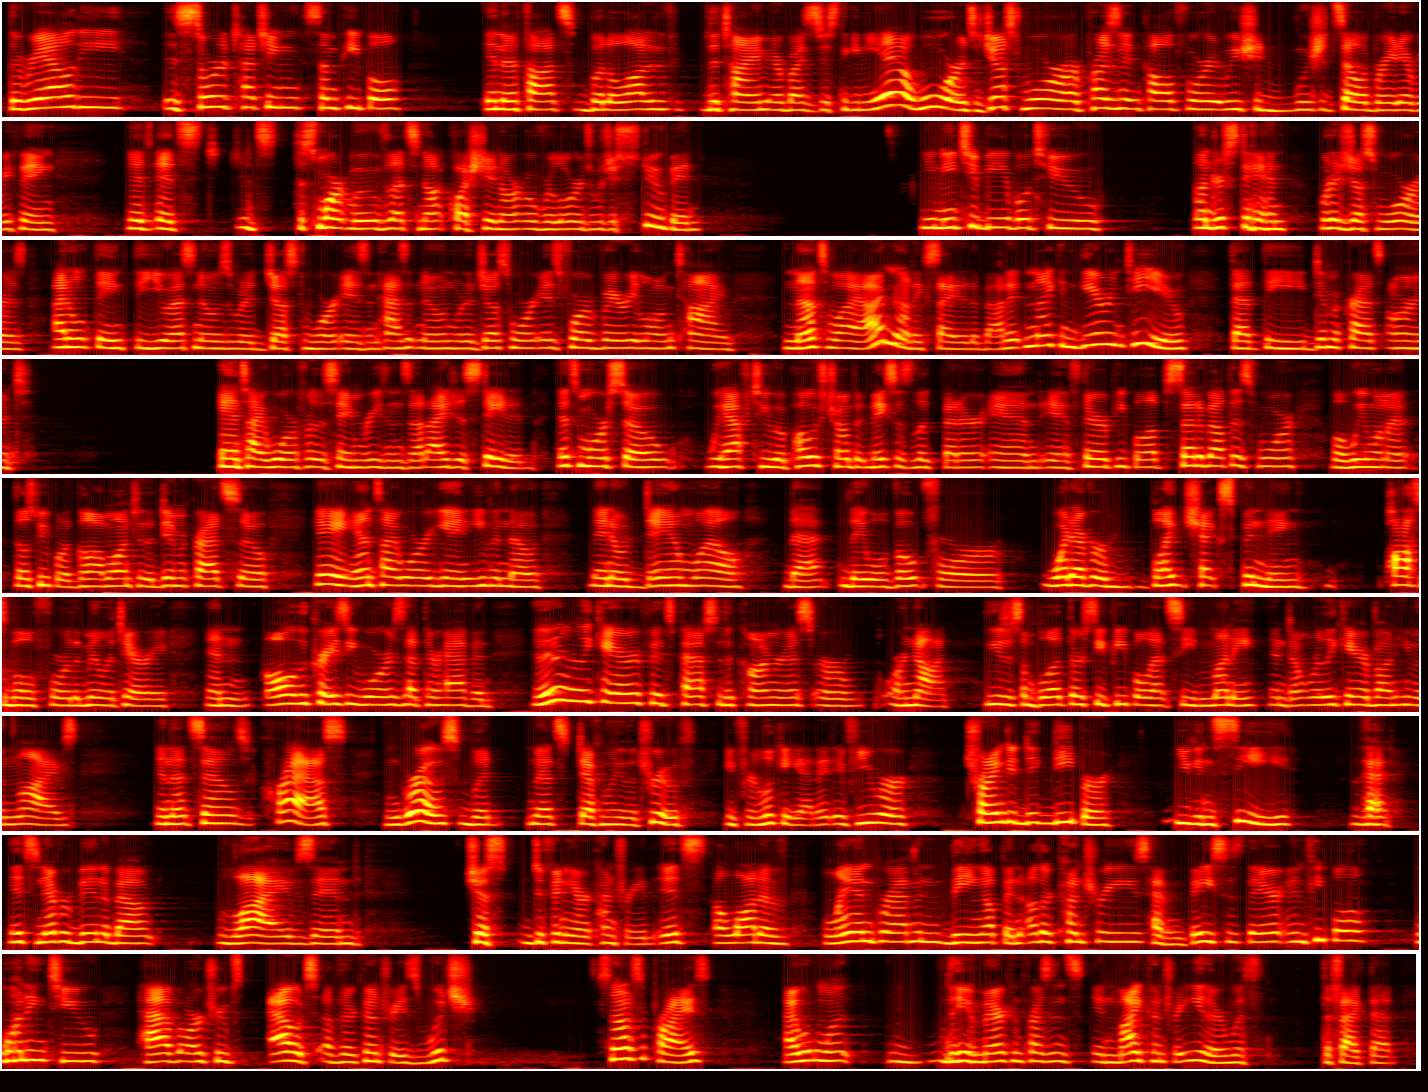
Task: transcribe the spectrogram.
The reality is sort of touching some people in their thoughts, but a lot of the time everybody's just thinking, "Yeah, war. It's a just war. Our president called for it. We should we should celebrate everything." It, it's it's the smart move. Let's not question our overlords, which is stupid. You need to be able to understand what a just war is. I don't think the U.S. knows what a just war is and hasn't known what a just war is for a very long time, and that's why I'm not excited about it. And I can guarantee you that the Democrats aren't anti war for the same reasons that I just stated. It's more so we have to oppose Trump. It makes us look better. And if there are people upset about this war, well, we want to those people to glom onto the Democrats. So, hey, anti war again, even though they know damn well that they will vote for whatever blank check spending possible for the military and all the crazy wars that they're having. And they don't really care if it's passed through the Congress or or not. These are some bloodthirsty people that see money and don't really care about human lives. And that sounds crass and gross, but that's definitely the truth if you're looking at it. If you are trying to dig deeper, you can see that it's never been about lives and just defending our country. It's a lot of land grabbing, being up in other countries, having bases there, and people wanting to have our troops out of their countries, which it's not a surprise. I wouldn't want the American presence in my country either, with the fact that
